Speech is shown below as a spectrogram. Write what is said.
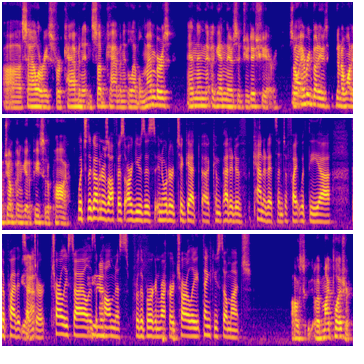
uh, salaries for cabinet and sub-cabinet level members. And then again, there's a judiciary. So right. everybody's going to want to jump in and get a piece of the pie. Which the governor's office argues is in order to get uh, competitive candidates and to fight with the uh, the private yeah. sector. Charlie Stile is yeah. a columnist for the Bergen Record. Charlie, thank you so much. Oh, my pleasure.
